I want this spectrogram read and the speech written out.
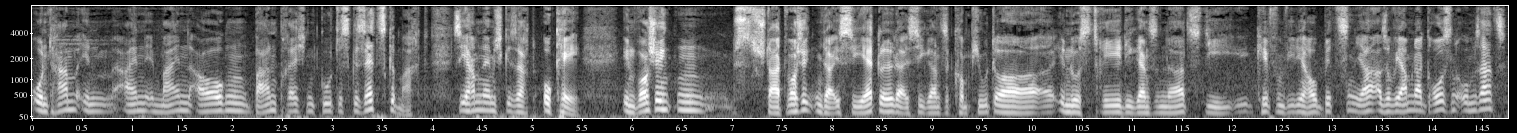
und haben in ein in meinen Augen bahnbrechend gutes Gesetz gemacht. Sie haben nämlich gesagt, okay, in Washington, Staat Washington, da ist Seattle, da ist die ganze Computerindustrie, die ganzen Nerds, die kiffen wie die Haubitzen. Ja, also wir haben da großen Umsatz.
